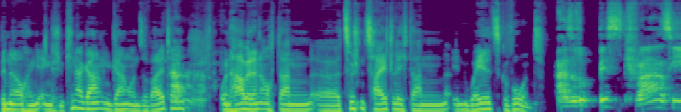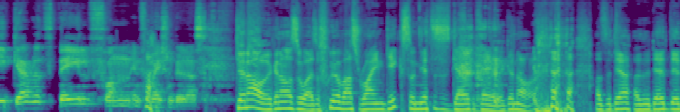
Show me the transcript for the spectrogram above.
bin dann auch in den englischen Kindergarten gegangen und so weiter ah. und habe dann auch dann äh, zwischenzeitlich dann in Wales gewohnt. Also du bist quasi Gareth Bale von Information Builders. genau, genau so. Also früher war es Ryan Giggs und jetzt ist es Gareth Bale, genau. also der, also der, der,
